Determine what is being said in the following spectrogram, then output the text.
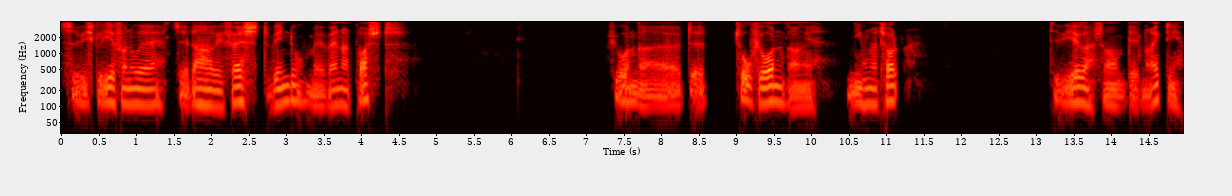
Så vi skal lige have fundet ud af, så der har vi fast vindue med vandret post. 14 øh, gange, 214 gange 912. Det virker som om det er den rigtige.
